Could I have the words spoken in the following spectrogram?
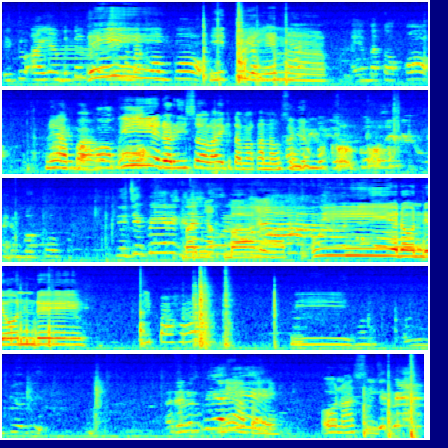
Itu ayam betul Eh, itu yang enak. Ayam batoko. Ini Ayam apa? bakoko. Ih, ada risol. Ayo kita makan langsung. Ayam bakoko. Ayam bakoko. Cuci piring kita Banyak dulu. banget. Wih, ada onde-onde. Ih, paha. Wih. Ada lumpia Ini apa ini? Oh, nasi. Cuci piring.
